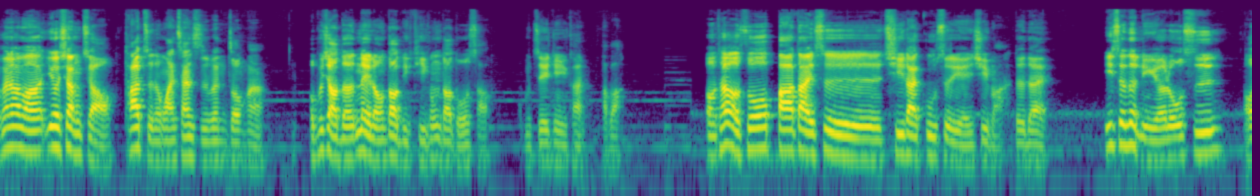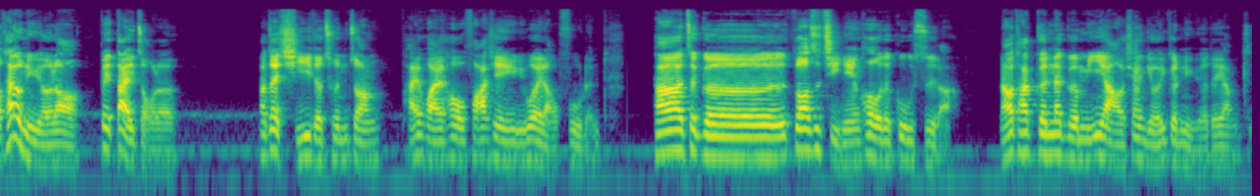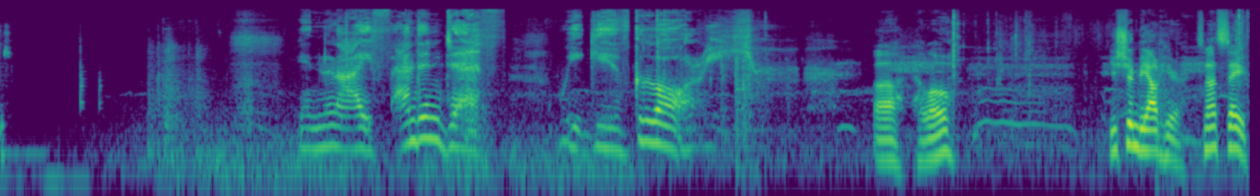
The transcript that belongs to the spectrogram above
有看到吗？右上角它只能玩三十分钟啊！我不晓得内容到底提供到多少，我们直接进去看，好吧？哦，他有说八代是七代故事的延续嘛，对不对？医生的女儿罗斯，哦，他有女儿了，被带走了。他在奇异的村庄徘徊后，发现一位老妇人。他这个不知道是几年后的故事啦。然后他跟那个米娅好像有一个女儿的样子。In life and in death, we give glory. Uh, hello? You shouldn't be out here. It's not safe.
